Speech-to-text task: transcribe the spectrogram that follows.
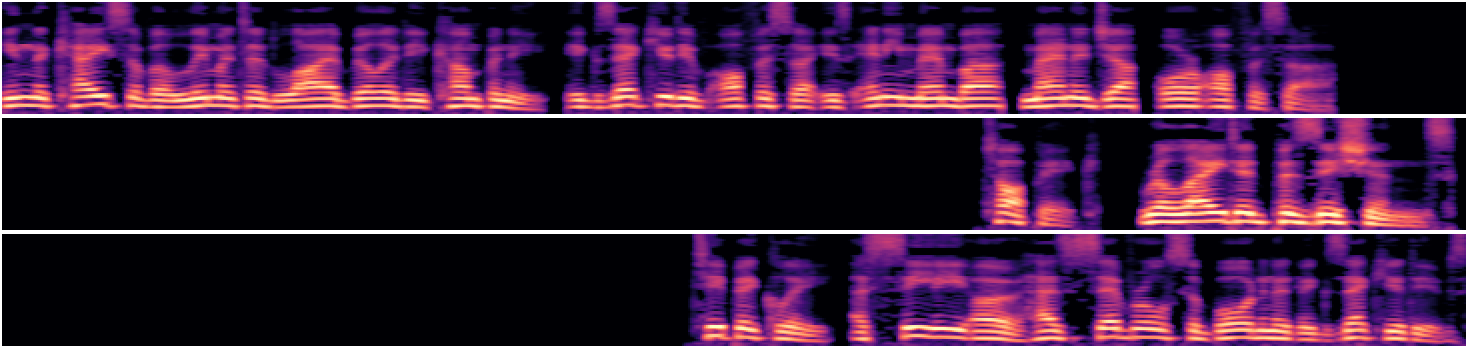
In the case of a limited liability company, executive officer is any member, manager, or officer. Related positions Typically, a CEO has several subordinate executives,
